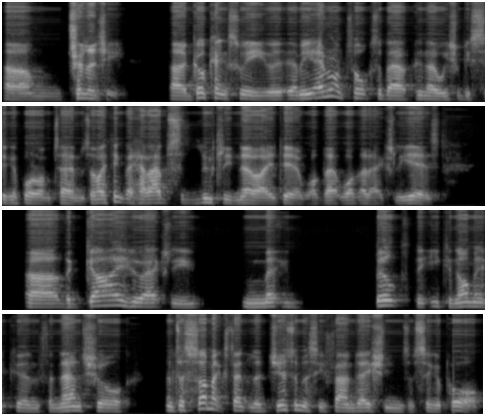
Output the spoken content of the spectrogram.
um, trilogy. Uh, Goh Keng Swee, I mean, everyone talks about, you know, we should be Singapore on Thames, and I think they have absolutely no idea what that what that actually is. Uh, the guy who actually built the economic and financial and to some extent legitimacy foundations of Singapore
